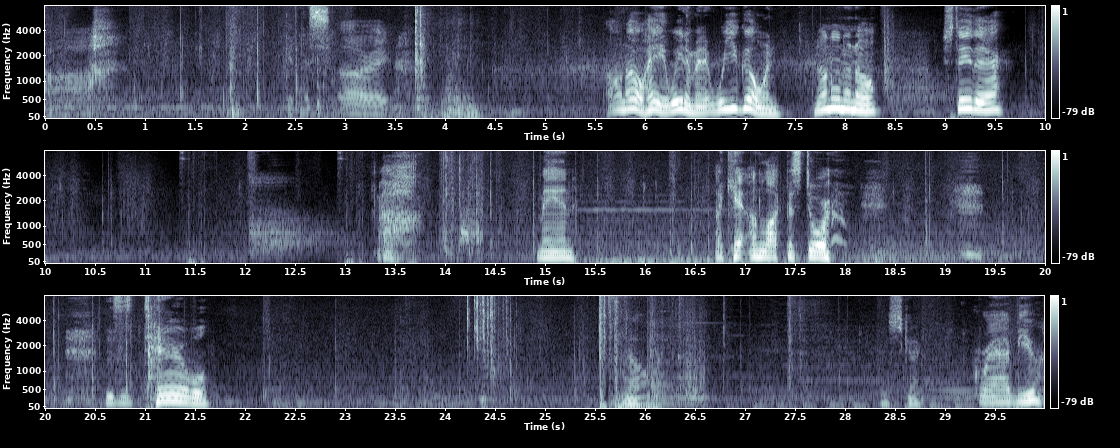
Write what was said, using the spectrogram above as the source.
Ah. Goodness. All right. Oh no, hey, wait a minute. Where are you going? No, no, no, no. Stay there. Ah. Man. I can't unlock this door. this is terrible. No. I'm just gonna grab you.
